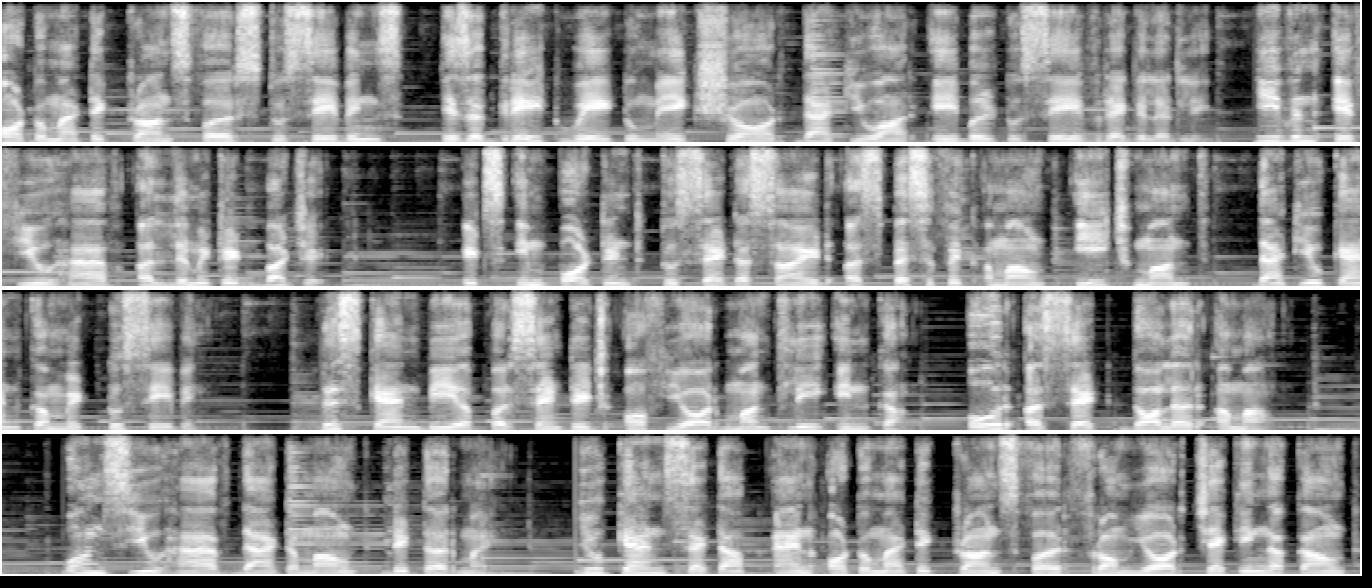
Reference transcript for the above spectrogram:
automatic transfers to savings is a great way to make sure that you are able to save regularly, even if you have a limited budget. It's important to set aside a specific amount each month that you can commit to saving. This can be a percentage of your monthly income or a set dollar amount. Once you have that amount determined, you can set up an automatic transfer from your checking account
